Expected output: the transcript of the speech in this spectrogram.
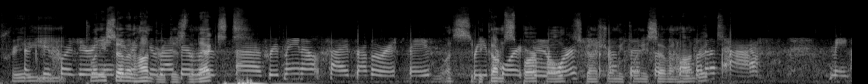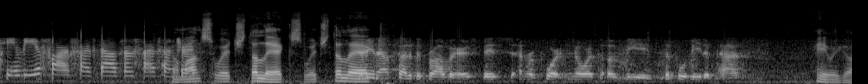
pretty. 240 2700 is the next. Uh, remain outside Bravo airspace. Once it becomes Report purple, it's gonna show me of the 2700. Sepulveda Pass. Maintain VFR 5500. Come on, switch the leg, switch the leg. Remain leg. outside of the Bravo airspace and report north of the Sepulveda Pass. Here we go.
